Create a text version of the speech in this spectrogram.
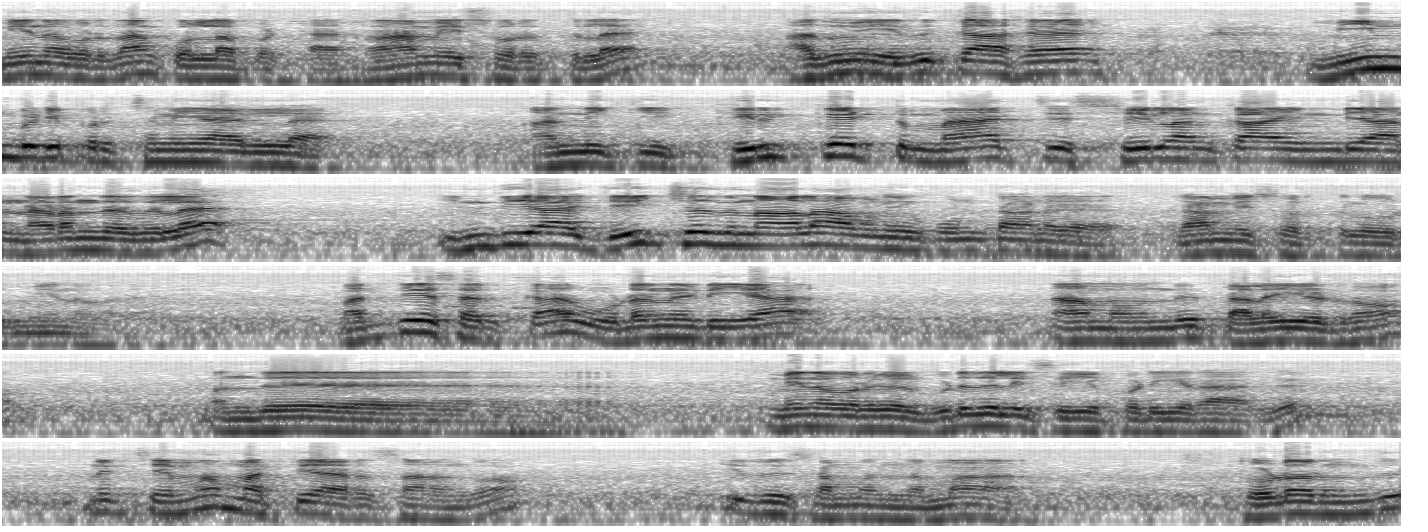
மீனவர் தான் கொல்லப்பட்டார் ராமேஸ்வரத்தில். அதுவும் எதுக்காக? மீன்பிடி பிரச்சனையாக இல்லை. அன்னைக்கு கிரிக்கெட் மேட்ச் ஸ்ரீலங்கா இந்தியா நடந்ததில் இந்தியா ஜெயிச்சதுனால அவனுக்கு கொண்டான ராமேஸ்வரத்தில் ஒரு மீனவரை. மத்திய சர்க்கார் உடனடியாக நாம் வந்து தலையிடுறோம். வந்து மீனவர்கள் விடுதலை செய்யப்படுகிறார்கள். நிச்சயமாக மத்திய அரசாங்கம் இது சம்பந்தமாக தொடர்ந்து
